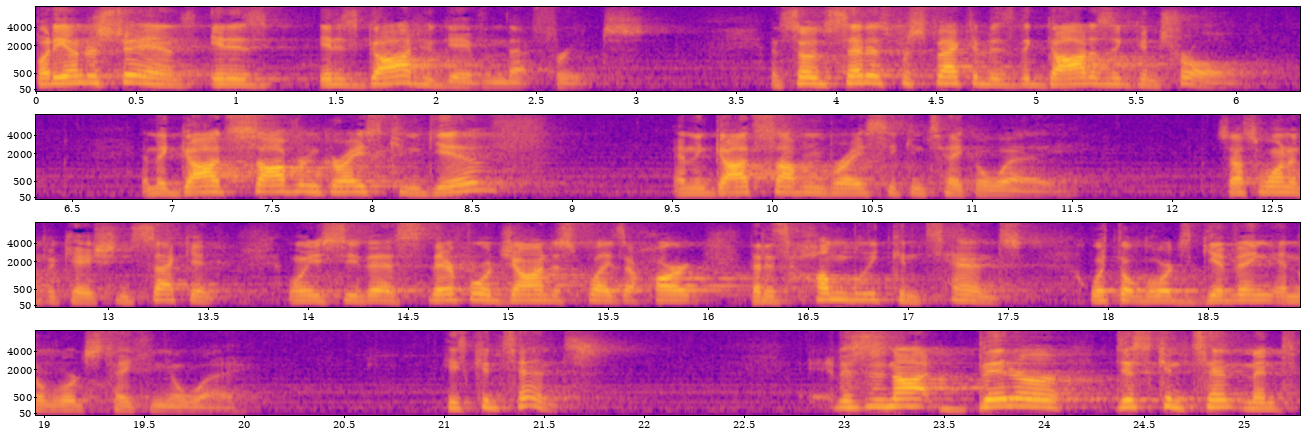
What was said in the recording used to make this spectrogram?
But he understands it is, it is God who gave him that fruit. And so instead, his perspective is that God is in control and that God's sovereign grace can give and in God's sovereign grace, he can take away. So that's one implication. Second, when you see this, therefore, John displays a heart that is humbly content with the Lord's giving and the Lord's taking away. He's content. This is not bitter discontentment,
